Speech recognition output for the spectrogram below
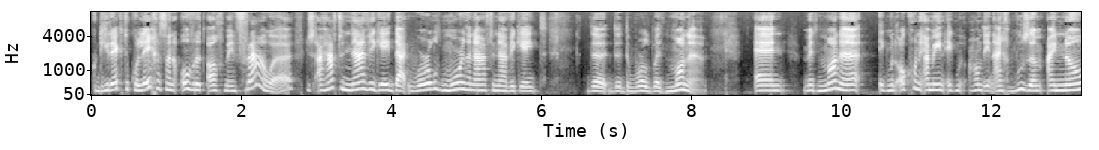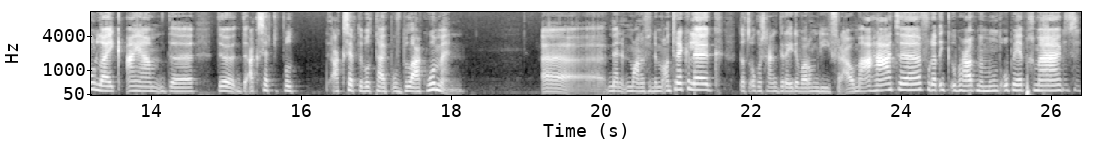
directe collega's zijn over het algemeen vrouwen. Dus I have to navigate that world more than I have to navigate the, the, the world with mannen. En met mannen, ik moet ook gewoon, I mean, ik moet hand in eigen boezem. I know like I am the, the, the acceptable, acceptable type of black woman. Eh, mannen vinden me aantrekkelijk. Dat is ook waarschijnlijk de reden waarom die vrouwen me haten. Voordat ik überhaupt mijn mond op heb gemaakt.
